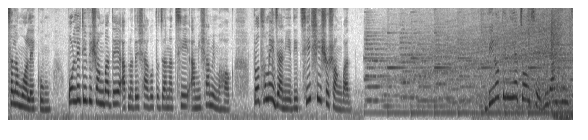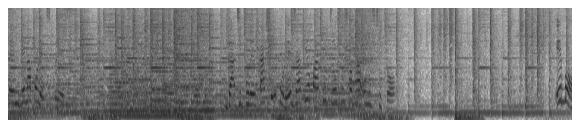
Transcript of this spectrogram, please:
আসসালামু আলাইকুম। পল্লী টিভি সংবাদে আপনাদের স্বাগত জানাচ্ছি আমি শামীমা হক। প্রথমেই জানিয়ে দিচ্ছি শীর্ষ সংবাদ। বিরতি নিয়ে চলছে বিরামহীন ট্রেন বেনাপোল এক্সপ্রেস। গাজীপুরের কাশিমপুরে জাতীয় পার্টির যৌথ সভা অনুষ্ঠিত। এবং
